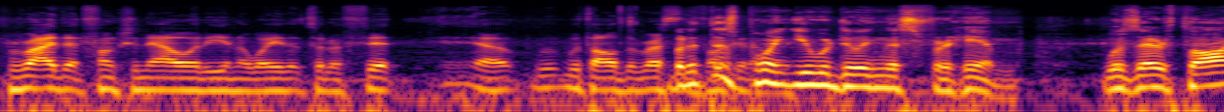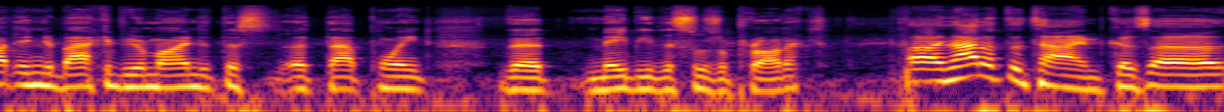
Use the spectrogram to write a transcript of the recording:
provide that functionality in a way that sort of fit uh, with- all the rest. But of the But at this point, you were doing this for him. Was there thought in the back of your mind at this at that point that maybe this was a product? Uh, not at the time, because uh,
